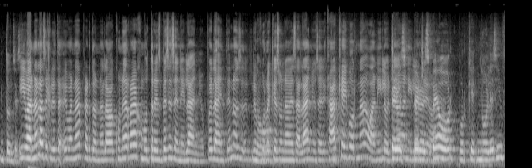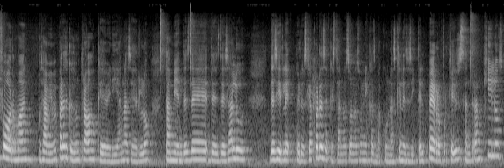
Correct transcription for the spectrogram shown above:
Entonces, y van a la secretaría, van a, perdón, a la vacuna de rabia como tres veces en el año. Pues la gente no se le ocurre que es una vez al año, o sea, cada que hay jornada van y lo llevan y lo Pero es peor porque no les informan, o sea, a mí me parece que es un trabajo que deberían hacerlo también desde, desde salud, decirle, pero es que acuérdese que estas no son las únicas vacunas que necesita el perro, porque ellos están tranquilos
